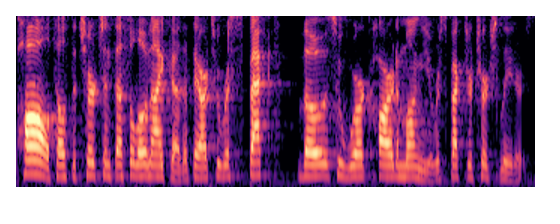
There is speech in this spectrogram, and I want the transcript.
Paul tells the church in Thessalonica that they are to respect those who work hard among you, respect your church leaders.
